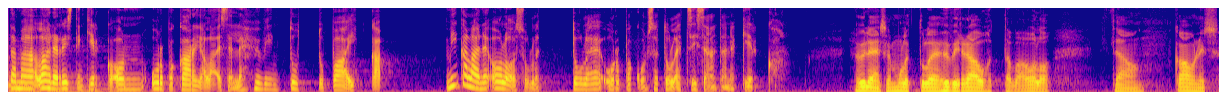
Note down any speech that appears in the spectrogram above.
Tämä Lahden Ristin kirkko on Urpo Karjalaiselle hyvin tuttu paikka. Minkälainen olo sulle tulee, Urpo, kun sä tulet sisään tänne kirkkoon? No yleensä mulle tulee hyvin rauhoittava olo. Tämä on kaunis,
